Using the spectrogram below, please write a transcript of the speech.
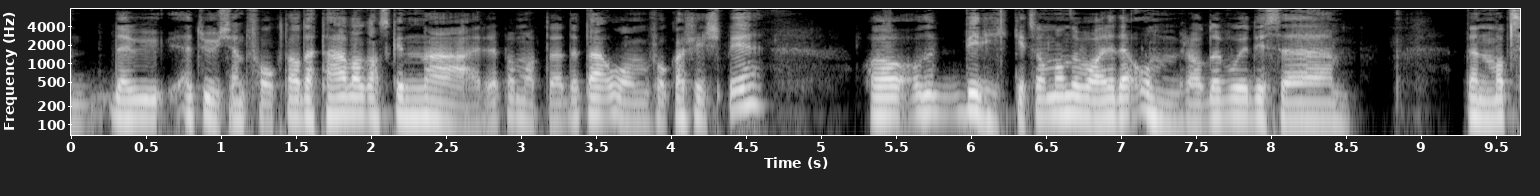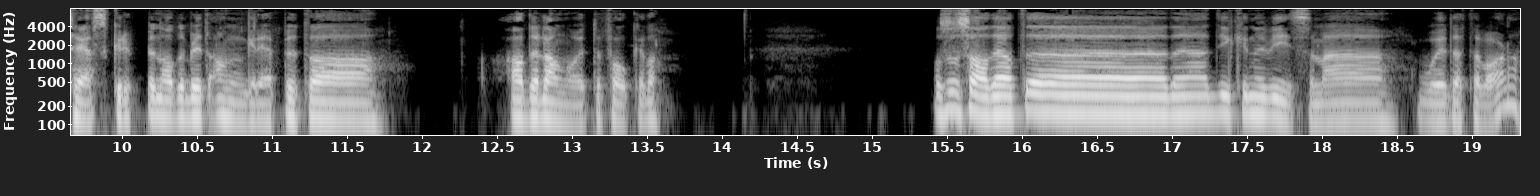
det, et ukjent folk. da. Dette her var ganske nære, på en måte. Dette er ovenfor Kashishbi, og, og det virket som om det var i det området hvor disse denne Matses-gruppen hadde blitt angrepet av, av det langhårete folket, da. Og så sa de at uh, de kunne vise meg hvor dette var, da,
